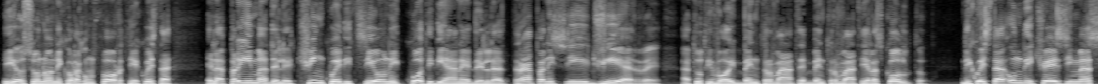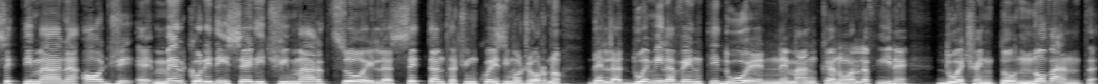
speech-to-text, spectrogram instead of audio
Io sono Nicola Conforti e questa è la prima delle cinque edizioni quotidiane del Trapanissi GR. A tutti voi ben trovate e ben trovati all'ascolto. Di questa undicesima settimana, oggi è mercoledì 16 marzo, il 75 giorno del 2022, ne mancano alla fine 290.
